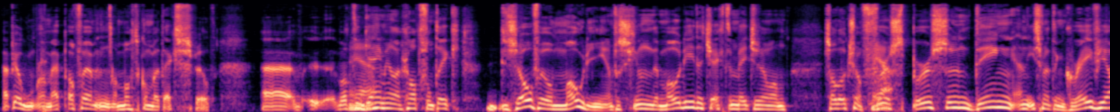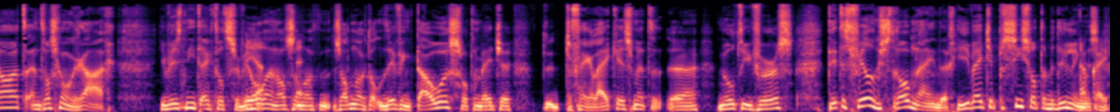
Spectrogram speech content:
Heb je ook heb, of, uh, Mortal Kombat X gespeeld? Uh, wat die ja. game heel erg had, vond ik zoveel modi en verschillende modi. Dat je echt een beetje zo van... Ze hadden ook zo'n first person ding en iets met een graveyard. En het was gewoon raar. Je wist niet echt wat ze wilden. En als ze, nog, ze hadden nog dat Living Towers, wat een beetje te, te vergelijken is met uh, Multiverse. Dit is veel gestroomlijnder. Hier weet je precies wat de bedoeling okay. is.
